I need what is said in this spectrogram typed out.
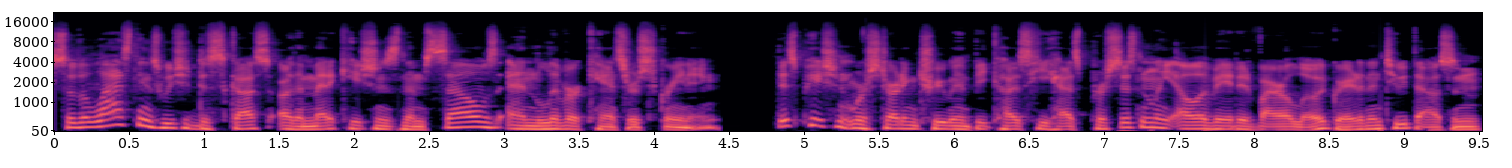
So, the last things we should discuss are the medications themselves and liver cancer screening. This patient we're starting treatment because he has persistently elevated viral load greater than 2000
